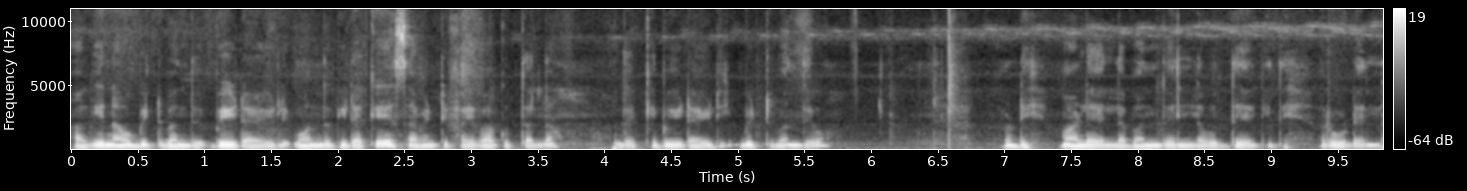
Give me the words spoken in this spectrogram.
ಹಾಗೆ ನಾವು ಬಿಟ್ಟು ಬಂದೆವು ಬೇಡ ಹೇಳಿ. ಒಂದು ಗಿಡಕ್ಕೆ ಸೆವೆಂಟಿ ಫೈವ್ ಆಗುತ್ತಲ್ಲ, ಅದಕ್ಕೆ ಬೇಡ ಹೇಳಿ ಬಿಟ್ಟು ಬಂದೆವು. ನೋಡಿ, ಮಳೆ ಎಲ್ಲ ಬಂದು ಎಲ್ಲ ಒದ್ದೆಯಾಗಿದೆ ರೋಡೆಲ್ಲ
